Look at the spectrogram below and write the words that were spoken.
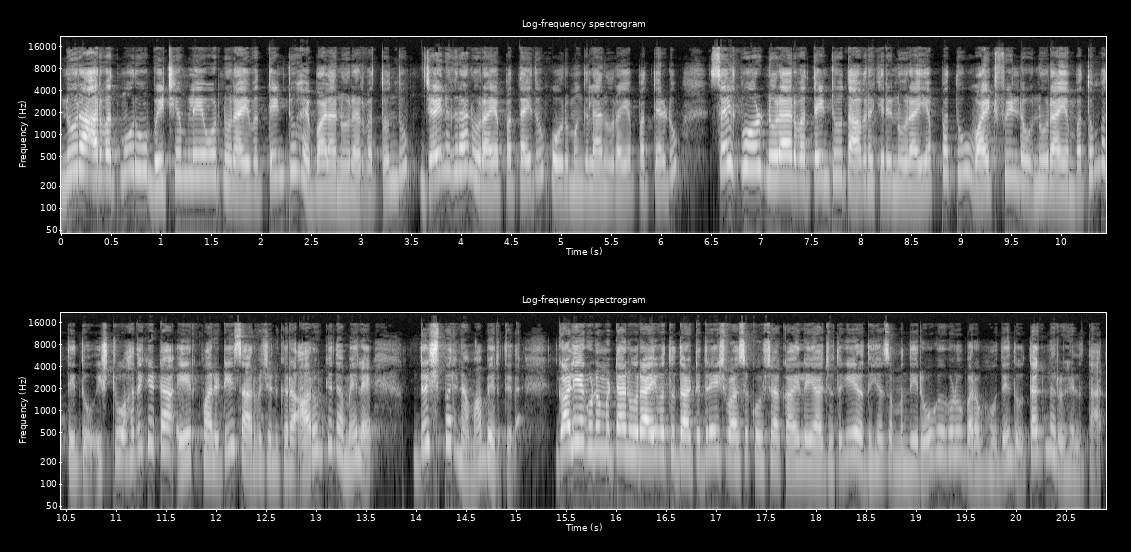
ನೂರ ಅರವತ್ಮೂರು, ಬಿಟಿಎಂ ಲೇಔಟ್ ನೂರ ಐವತ್ತೆಂಟು, ಹೆಬ್ಬಾಳ ನೂರ ಅರವತ್ತೊಂದು, ಜಯನಗರ ನೂರ ಎಪ್ಪತ್ತೈದು, ಕೋರಮಂಗಲ ನೂರ ಎಪ್ಪತ್ತೆರಡು, ಸಿಲ್ಕ್ ಬೋರ್ಡ್ ನೂರ ಅರವತ್ತೆಂಟು, ತಾವರಕೆರೆ ನೂರ ಎಪ್ಪತ್ತು, ವೈಟ್ಫೀಲ್ಡ್ ನೂರ ಎಂಬತ್ತೊಂಬತ್ತಿದ್ದು ಇಷ್ಟು ಹದಗೆಟ್ಟ ಏರ್ ಕ್ವಾಲಿಟಿ ಸಾರ್ವಜನಿಕರ ಆರೋಗ್ಯದ ಮೇಲೆ ದುಷ್ಪರಿಣಾಮ ಬೀರುತ್ತಿದೆ ಗಾಳಿಯ ಗುಣಮಟ್ಟ ನೂರ ಐವತ್ತು ದಾಟಿದರೆ ಶ್ವಾಸಕೋಶ ಕಾಯಿಲೆಯ ಜೊತೆಗೆ ಹೃದಯ ಸಂಬಂಧಿ ರೋಗಗಳು ಬರಬಹುದೆಂದು ತಜ್ಞರು ಹೇಳುತ್ತಾರೆ.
